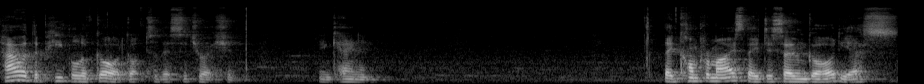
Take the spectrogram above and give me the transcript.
How had the people of God got to this situation? in Canaan. They compromised, they disowned God, yes.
